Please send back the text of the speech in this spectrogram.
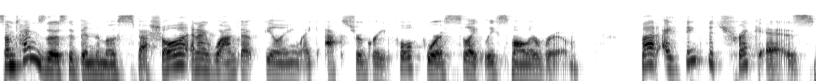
sometimes those have been the most special. And I wound up feeling like extra grateful for a slightly smaller room. But I think the trick is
